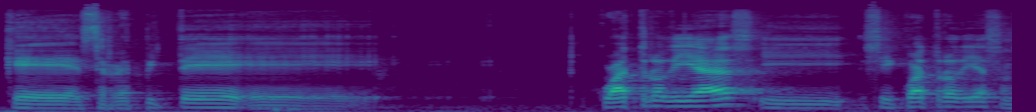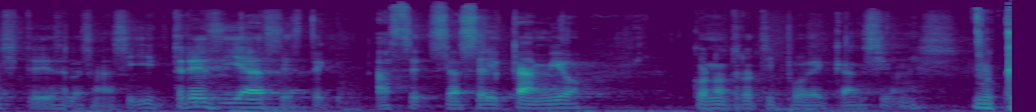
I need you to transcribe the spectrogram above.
que se repite eh, cuatro días y sí, cuatro días son siete días a la semana, sí, y tres días este, hace- se hace el cambio con otro tipo de canciones. Ok.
